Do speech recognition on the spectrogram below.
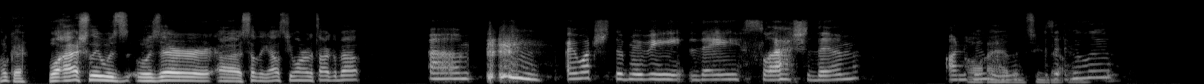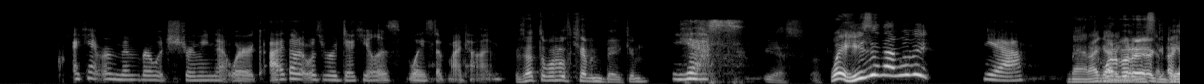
Okay. Well, Ashley, was was there uh, something else you wanted to talk about? Um, I watched the movie They Slash Them on Oh, Hulu. I haven't seen Is that it one. Hulu? I can't remember which streaming network. I thought it was a ridiculous waste of my time. is that the one with kevin bacon Yes. yes okay. Wait, he's in that movie? Yeah. Man, I what got about a, some a, gay,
